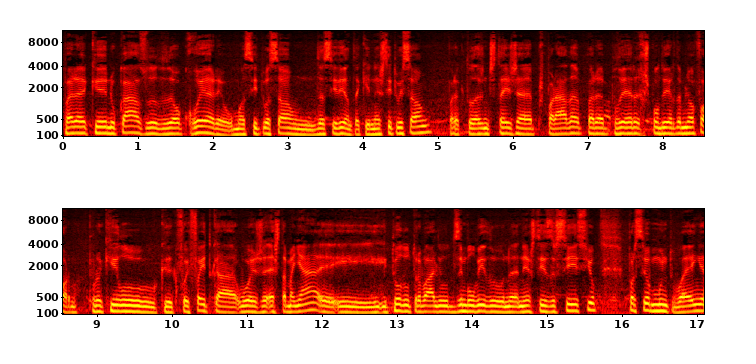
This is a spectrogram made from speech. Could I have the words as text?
para que no caso caso de ocorrer uma situação de acidente aqui na instituição, para que toda a gente esteja preparada para poder responder da melhor forma. Por aquilo que, foi feito cá hoje, esta manhã, e, e, todo o trabalho desenvolvido neste exercício, pareceu muito bem.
